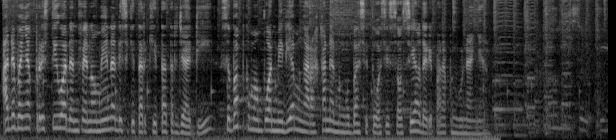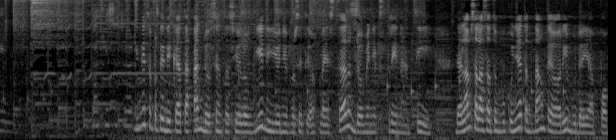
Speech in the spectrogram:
Ada banyak peristiwa dan fenomena di sekitar kita terjadi sebab kemampuan media mengarahkan dan mengubah situasi sosial dari para penggunanya. Ini seperti dikatakan dosen sosiologi di University of Leicester, Dominic Strinati, dalam salah satu bukunya tentang teori budaya pop.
